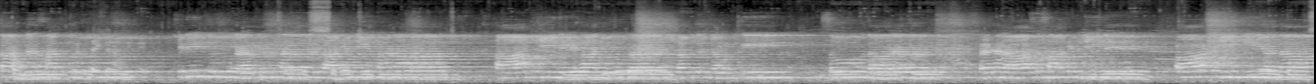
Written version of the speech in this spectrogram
ਧੰਨ ਸਤਿਗੁਰੂ ਸ੍ਰੀ ਗੁਰੂ ਗ੍ਰੰਥ ਸਾਹਿਬ ਜੀ ਮਹਾਰਾਜ ਆਪ ਜੀ ਦੇ ਹਾਜ਼ੂਰ ਸ਼ਬਦ ਚੌਕੀ ਸੋਦਰ ਪ੍ਰਹਲਾਦ ਸਾਹਿਬ ਜੀ ਦੇ ਪਾਠ ਜੀ ਕੀ ਅਰਦਾਸ।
